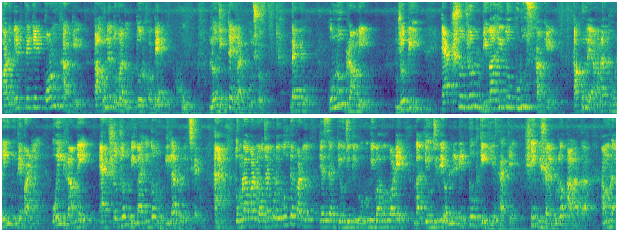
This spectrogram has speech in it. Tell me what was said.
ভার্বের থেকে কম থাকে, তাহলে তোমার উত্তর হবে হু লজিকটা এবার বোঝো। দেখো, কোনো গ্রামে যদি একশো জন বিবাহিত পুরুষ থাকে, তাহলে আমরা ধরেই নিতে পারি ওই গ্রামে একশো জন বিবাহিত মহিলা রয়েছে হ্যাঁ তোমরা আবার মজা করে বলতে পারো যে, স্যার, কেউ যদি বহু বিবাহ করে বা কেউ যদি অলরেডি টপকে গিয়ে থাকে, সেই বিষয়গুলো আলাদা। আমরা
